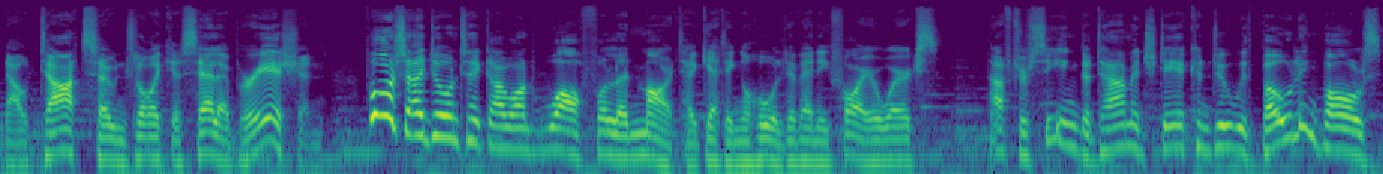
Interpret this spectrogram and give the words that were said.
Now that sounds like a celebration, but I don't think I want Waffle and Martha getting a hold of any fireworks. After seeing the damage they can do with bowling balls,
